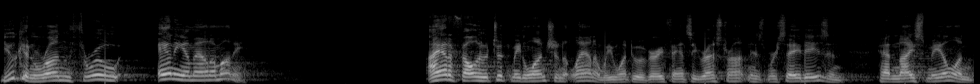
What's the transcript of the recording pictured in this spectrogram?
you can run through any amount of money. I had a fellow who took me to lunch in Atlanta. We went to a very fancy restaurant in his Mercedes and had a nice meal. And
